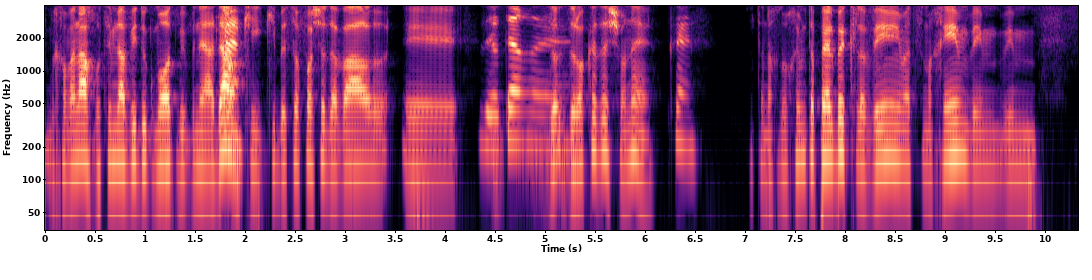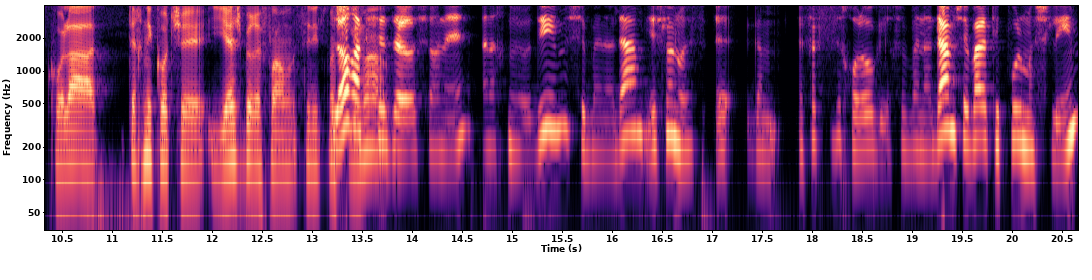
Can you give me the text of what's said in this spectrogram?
בכוונה אנחנו רוצים להביא דוגמאות מבני אדם, כן. כי, כי בסופו של דבר... אה, זה יותר... זה, זה לא כזה שונה. כן. אנחנו יכולים לטפל בכלבים עם הצמחים ועם, ועם כל הטכניקות שיש ברפואה סינית משלימה. לא רק שזה לא שונה, אנחנו יודעים שבן אדם, יש לנו אה, גם אפקט פסיכולוגי. עכשיו, בן אדם שבא לטיפול משלים,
